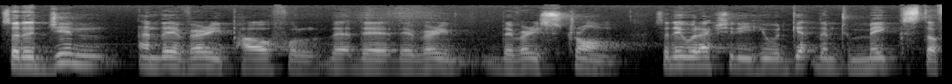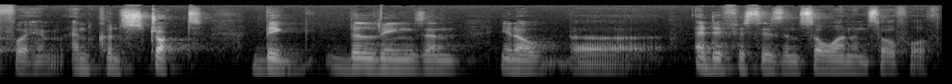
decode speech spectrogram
So the jinn, and they're very powerful, they're, they're, they're, very, they're very strong. So they would actually, he would get them to make stuff for him and construct big buildings and, you know, uh, edifices and so on and so forth.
